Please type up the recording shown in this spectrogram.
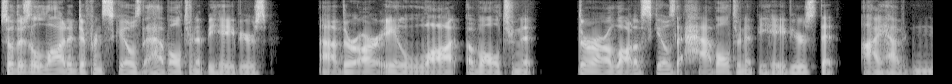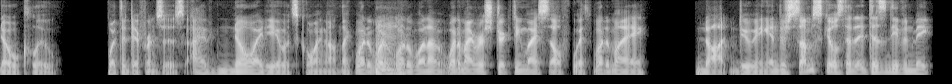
So there's a lot of different skills that have alternate behaviors. Uh, there are a lot of alternate, there are a lot of skills that have alternate behaviors that I have no clue what the difference is. I have no idea what's going on. Like what what Hmm. what what, am- what am I restricting myself with? What am I not doing? And there's some skills that it doesn't even make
